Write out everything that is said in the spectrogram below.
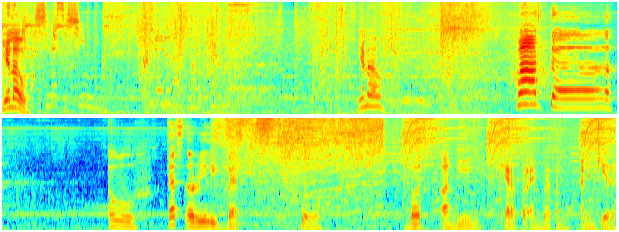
Yellow. Yellow. What the? Oh, that's a really bad pull. Both on the character and weapon, I mean gear.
